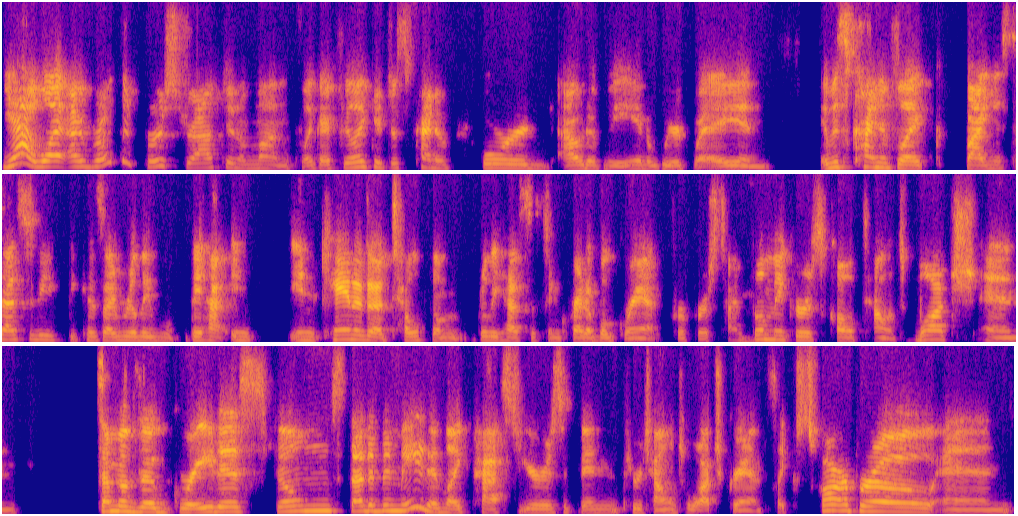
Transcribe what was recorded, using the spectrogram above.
Yeah, well, I wrote the first draft in a month. Like, I feel like it just kind of poured out of me in a weird way. And it was kind of like by necessity because I really, they had in in Canada, Telefilm really has this incredible grant for first time mm-hmm. filmmakers called Talent Watch. And some of the greatest films that have been made in like past years have been through Talent to Watch grants like Scarborough and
